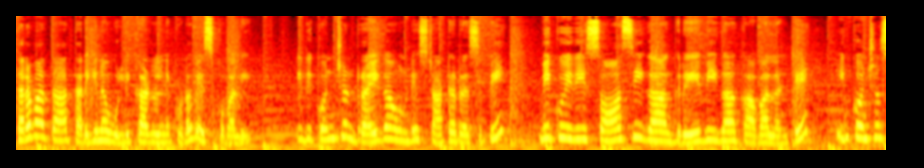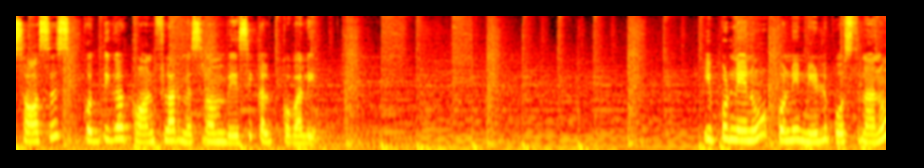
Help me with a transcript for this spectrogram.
తర్వాత తరిగిన ఉల్లికాడల్ని కూడా వేసుకోవాలి. ఇది కొంచెం డ్రైగా ఉండే స్టార్టర్ రెసిపీ మీకు ఇది సాసీగా గ్రేవీగా కావాలంటే ఇంకొంచెం సాసెస్ కొద్దిగా కార్న్ఫ్లవర్ మిశ్రమం వేసి కలుపుకోవాలి. ఇప్పుడు నేను కొన్ని నీళ్ళు పోస్తున్నాను.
